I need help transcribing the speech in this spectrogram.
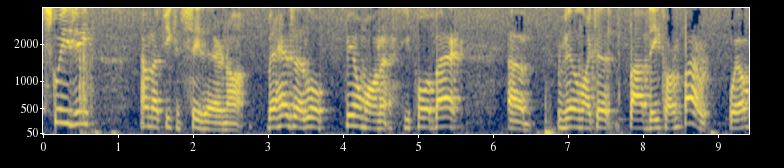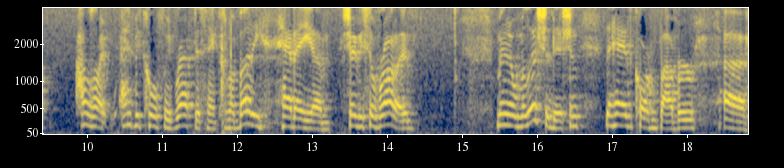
squeegee. I don't know if you can see that or not, but it has a little film on it. You pull it back, um, revealing like that 5D carbon fiber. Well, I was like, that'd be cool if we wrapped this in, because my buddy had a um, Chevy Silverado Middle Militia Edition that had carbon fiber uh,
